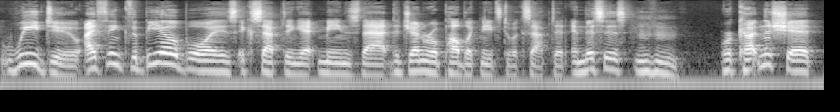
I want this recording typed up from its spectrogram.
we do. I think the BO boys accepting it means that the general public needs to accept it. And this is mm-hmm. we're cutting the shit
